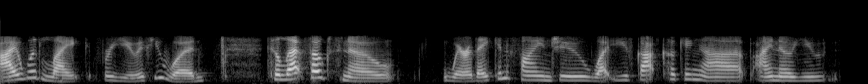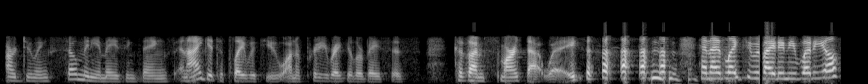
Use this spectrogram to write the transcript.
I would like for you, if you would, to let folks know where they can find you, what you've got cooking up. I know you are doing so many amazing things, and I get to play with you on a pretty regular basis because I'm smart that way. and I'd like to invite anybody else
